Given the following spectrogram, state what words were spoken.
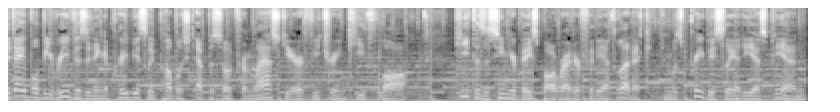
Today, we'll be revisiting a previously published episode from last year featuring Keith Law. Keith is a senior baseball writer for The Athletic and was previously at ESPN,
